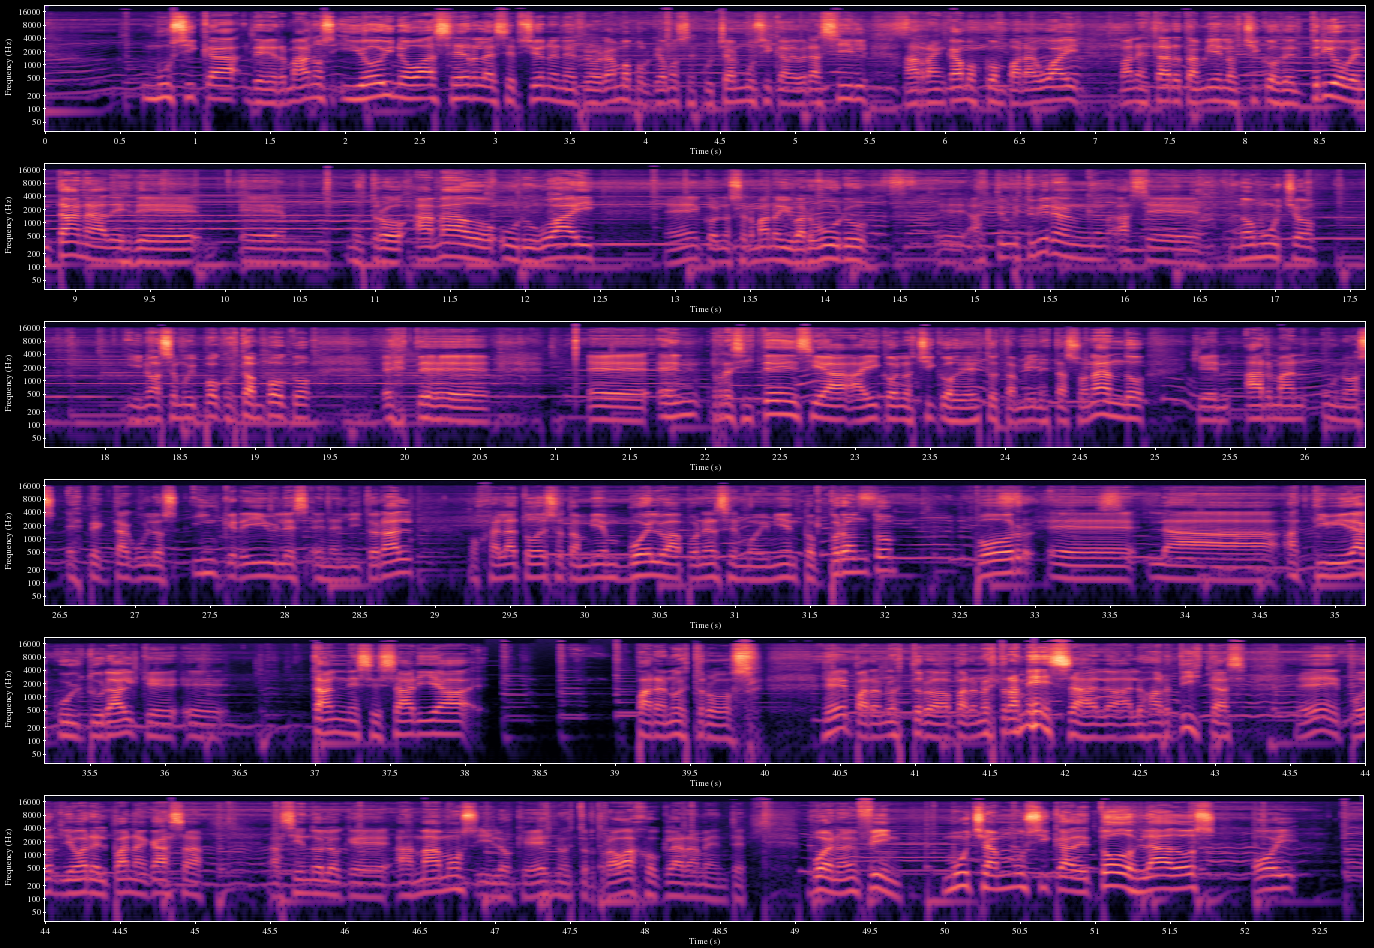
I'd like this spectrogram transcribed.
música de hermanos y hoy no va a ser la excepción en el programa porque vamos a escuchar música de Brasil, arrancamos con Paraguay, van a estar también los chicos del trío Ventana desde em, nuestro amado Uruguay eh, con los hermanos Ibarburu. Eh, estu- estuvieron hace no mucho y no hace muy poco tampoco. Este, eh, en Resistencia, ahí con los chicos de esto también está sonando, quien arman unos espectáculos increíbles en el litoral. Ojalá todo eso también vuelva a ponerse en movimiento pronto por la actividad cultural que eh, tan necesaria para nuestros eh, para nuestra para nuestra mesa a los artistas eh, poder llevar el pan a casa haciendo lo que amamos y lo que es nuestro trabajo claramente. Bueno en fin mucha música de todos lados hoy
